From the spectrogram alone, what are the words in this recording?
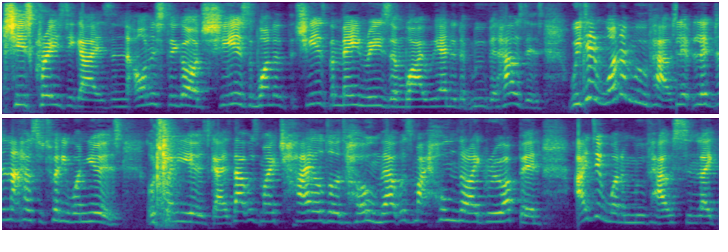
she's crazy guys and honest to god she is one of she is the main reason why we ended up moving houses. We didn't want to move house lived in that house for 21 years or 20 years guys. That was my childhood home. That was my home that i grew up in. I didn't want to move house and like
